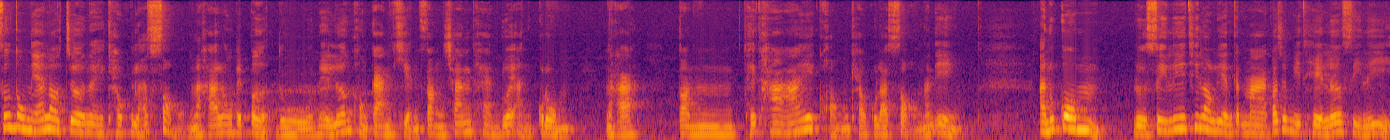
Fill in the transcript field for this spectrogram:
ซึ่งตรงนี้เราเจอใน calculus 2นะคะ ลองไปเปิดดูในเรื่องของการเขียนฟังก์ชันแทนด้วยอนุกรมนะคะ ตอนท้ายๆของ calculus 2นั่นเอง อนุกรมหรือซีรีส์ที่เราเรียนกันมาก็จะมี Taylor series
